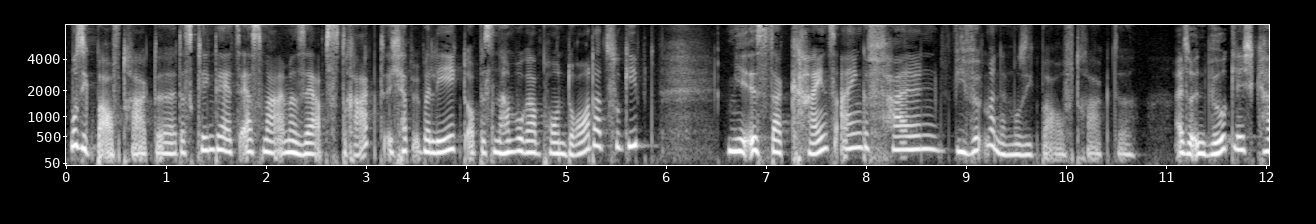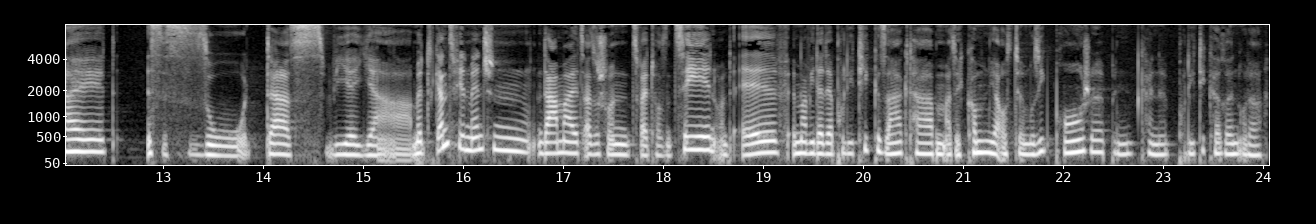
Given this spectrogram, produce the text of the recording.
Musikbeauftragte, das klingt ja jetzt erstmal einmal sehr abstrakt. Ich habe überlegt, ob es ein Hamburger Pendant dazu gibt. Mir ist da keins eingefallen. Wie wird man denn Musikbeauftragte? Also in Wirklichkeit ist es so, dass wir ja mit ganz vielen Menschen damals, also schon 2010 und 11, immer wieder der Politik gesagt haben, also ich komme ja aus der Musikbranche, bin keine Politikerin oder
